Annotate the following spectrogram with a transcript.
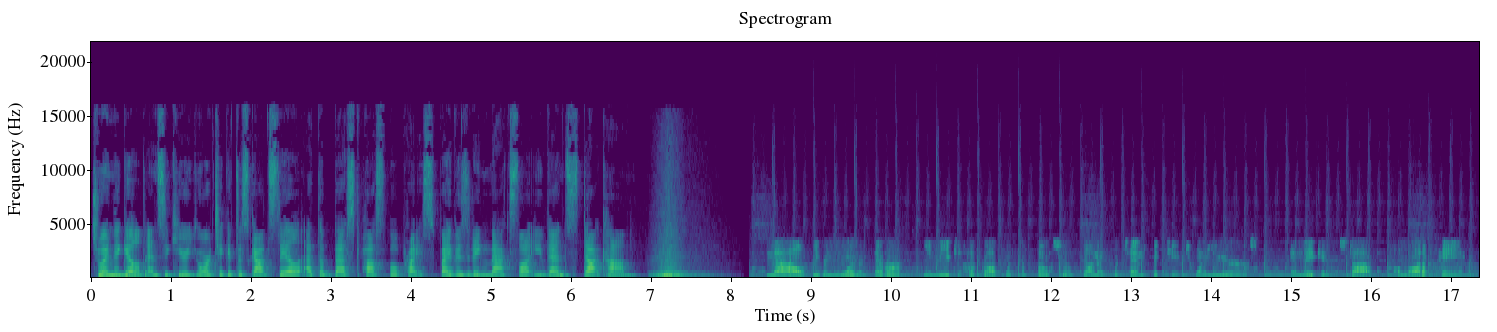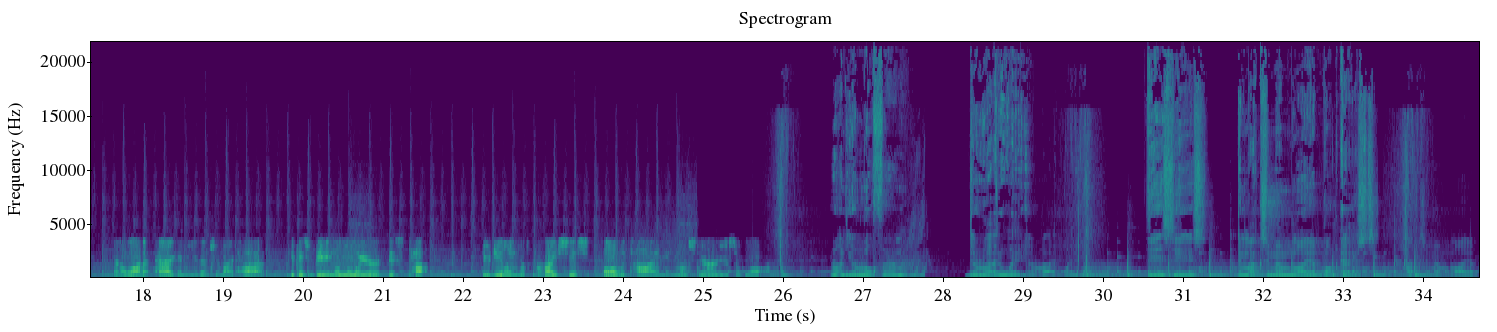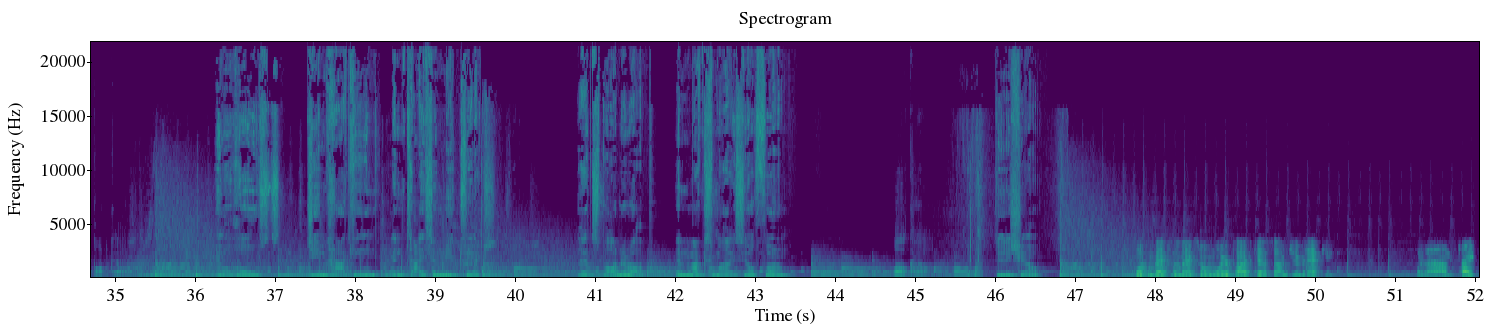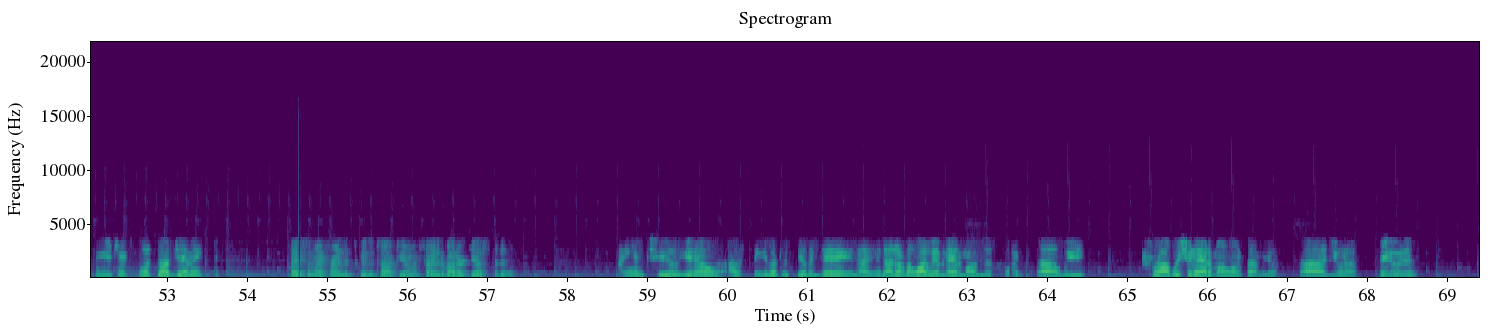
Join the Guild and secure your ticket to Scottsdale at the best possible price by visiting maxlawevents.com now, even more than ever, you need to hook up with some folks who have done it for 10, 15, 20 years, and they can stop a lot of pain and a lot of agony that you might have. Because being a lawyer is tough. You're dealing with crisis all the time in most areas of law. Run your law firm the right way. This is the Maximum Lawyer Podcast. Maximum Lawyer Podcast. Your hosts, Jim Hacking and Tyson Mutrux. Let's partner up and maximize your firm. Welcome to the show. Welcome back to the Maximum Lawyer Podcast. I'm Jim Hacking. And I'm Tyson Mutrux. What's up, Jimmy? Tyson, my friend, it's good to talk to you. I'm excited about our guest today. I am too. You know, I was thinking about this the other day, and I and I don't know why we haven't had him on at this point. Uh, we probably should have had him on a long time ago. Uh, do you want to say who it is?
